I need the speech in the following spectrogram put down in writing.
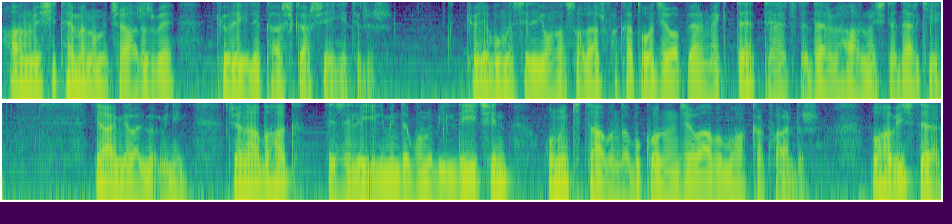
Harun Reşit hemen onu çağırır ve köle ile karşı karşıya getirir. Köle bu meseleyi ona sorar fakat o cevap vermekte tereddüt eder ve Harun Reşit'e der ki Ya emir al müminin Cenab-ı Hak ezeli ilminde bunu bildiği için onun kitabında bu konunun cevabı muhakkak vardır. Bu habis de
